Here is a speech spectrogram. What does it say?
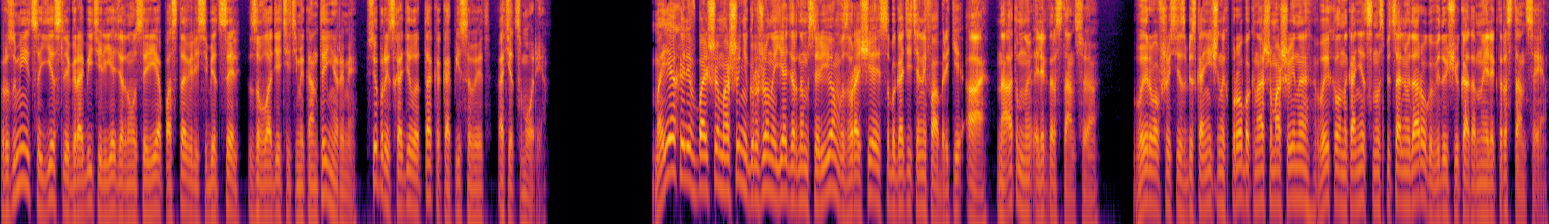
Разумеется, если грабители ядерного сырья поставили себе цель завладеть этими контейнерами, все происходило так, как описывает Отец моря. Мы ехали в большой машине, груженной ядерным сырьем, возвращаясь с обогатительной фабрики А на атомную электростанцию. Вырвавшись из бесконечных пробок, наша машина выехала, наконец, на специальную дорогу, ведущую к атомной электростанции.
